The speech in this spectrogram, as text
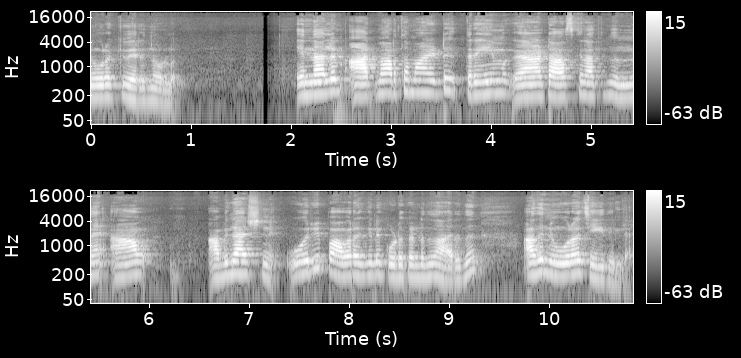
നൂറയ്ക്ക് വരുന്നുള്ളൂ. എന്നാലും ആത്മാർത്ഥമായിട്ട് ഇത്രയും ടാസ്കിനകത്ത് നിന്ന് ആ അഭിലാഷിന് ഒരു പവറെങ്കിലും കൊടുക്കേണ്ടതായിരുന്നു. അത് നൂറ ചെയ്തില്ല.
